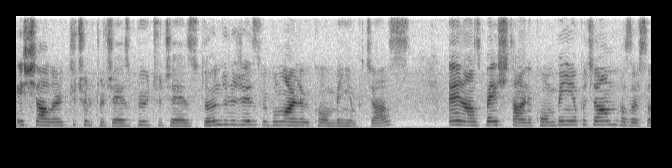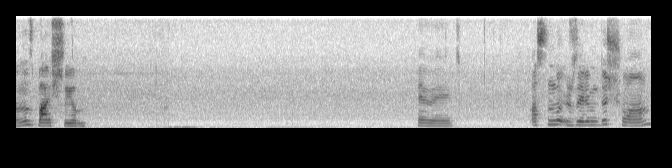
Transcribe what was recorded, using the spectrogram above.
eşyaları küçülteceğiz, büyüteceğiz, döndüreceğiz ve bunlarla bir kombin yapacağız. En az 5 tane kombin yapacağım. Hazırsanız başlayalım. Evet. Aslında üzerimde şu an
